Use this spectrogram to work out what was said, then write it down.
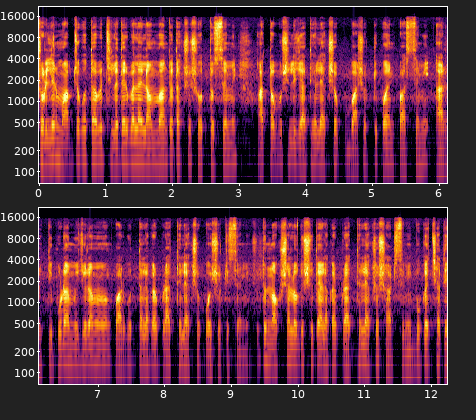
শরীরের মাপযোগ হতে হবে ছেলেদের বেলায় লম্বা অন্তত একশো সত্তর সেমি আর তপশিলি জাতি হলে একশো বাষট্টি পয়েন্ট পাঁচ সেমি আর ত্রিপুরা, মিজোরাম এবং পার্বত্য এলাকার প্রার্থী একশো পঁয়ষট্টি সেমি। শুধু নকশাল অধ্যুষিত এলাকার প্রার্থী হলে একশো ষাট সেমি। বুকের ছাতি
